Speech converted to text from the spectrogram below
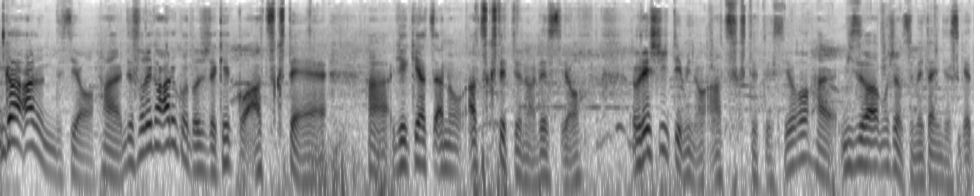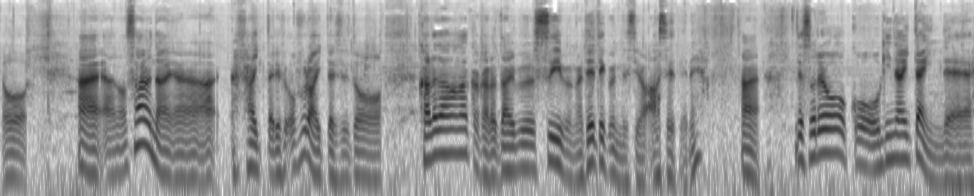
い。があるんですよ。はい。で、それがあること自体結構熱くて、はい。激熱、あの、熱くてっていうのはですよ。嬉しいっていう意味の熱くてですよ。はい。水はもちろん冷たいんですけど、はい。あの、サウナ入ったり、お風呂入ったりすると、体の中からだいぶ水分が出てくるんですよ。汗でね。はい。で、それをこう補いたいんで、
